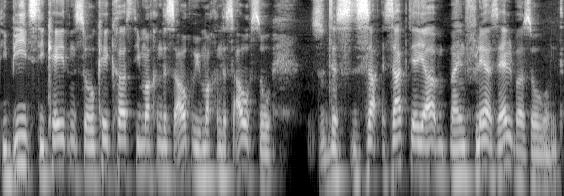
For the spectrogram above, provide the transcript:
die Beats, die Cadence, so okay krass, die machen das auch, wir machen das auch so. So, das sa sagt er ja mein Flair selber so und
